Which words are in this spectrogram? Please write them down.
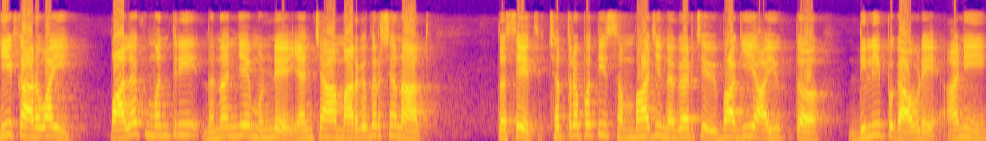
ही कारवाई पालकमंत्री धनंजय मुंडे यांच्या मार्गदर्शनात तसेच छत्रपती संभाजीनगरचे विभागीय आयुक्त दिलीप गावडे आणि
